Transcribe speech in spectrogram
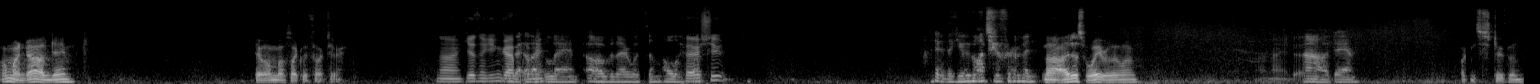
Oh my god, game. Yo, I'm most likely fucked here. No, Gizmo, you can You grab gotta me. like land over there with them. Holy fuck. Parachute. I didn't think you were going to for a minute. No, I just wait really long. Oh, no, you're dead. Oh, damn. Fucking stupid.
